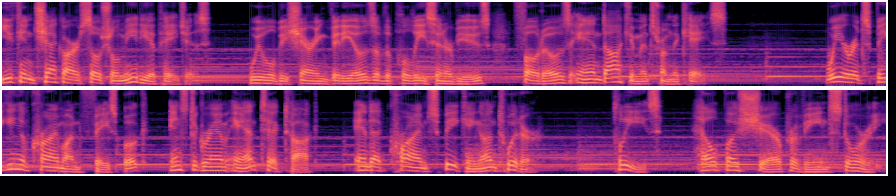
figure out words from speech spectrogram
you can check our social media pages. We will be sharing videos of the police interviews, photos, and documents from the case. We are at Speaking of Crime on Facebook, Instagram, and TikTok, and at Crime Speaking on Twitter. Please help us share Pravin's story.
